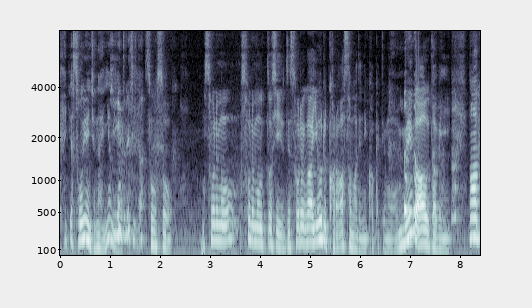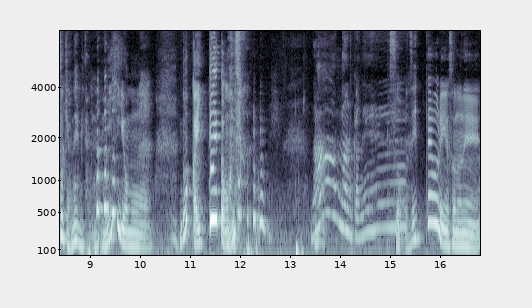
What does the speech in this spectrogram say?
いやそういうんじゃないよ」機みたいな。そうそうそれもそれも鬱陶しい。でそれが夜から朝までにかけてもう目が合うたびに「あの時はね」みたいな「もういいよもう。どっか行って」と思って。なんなんかね。そう。絶対おるんよそのね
